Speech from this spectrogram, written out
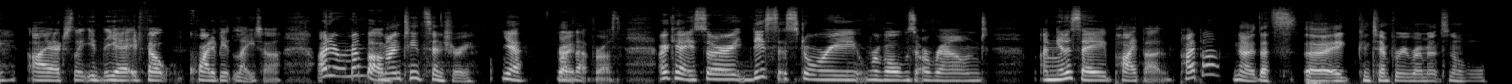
deeply. I actually, it, yeah, it felt quite a bit later. I don't remember. Nineteenth century. Yeah, love Right. that for us. Okay, so this story revolves around, I'm going to say Piper. Piper? No, that's uh, a contemporary romance novel.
